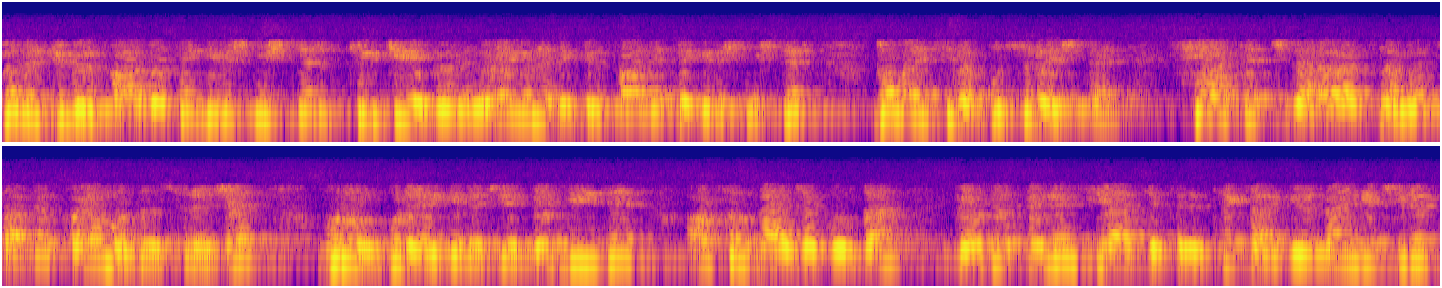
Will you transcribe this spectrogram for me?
bölücü bir faaliyete girişmiştir. Türkiye'yi bölmeye yönelik bir faaliyete girişmiştir. Dolayısıyla bu süreçte siyasetçiler arasına mesafe koyamadığı sürece bunun buraya geleceği belliydi. Asıl bence burada BDP'nin siyasetini tekrar gözden geçirip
